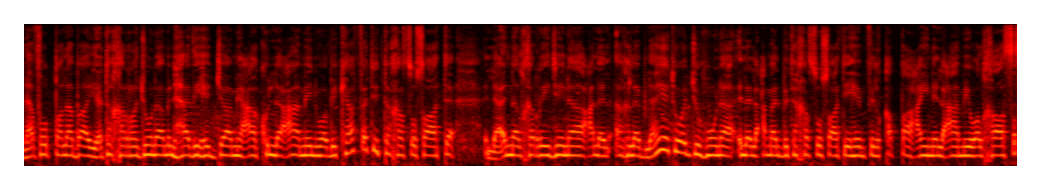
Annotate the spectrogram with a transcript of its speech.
آلاف الطلبة يتخرجون من هذه الجامعة كل عام وبكافة التخصصات. إلا أن الخريجين على الأغلب لا يتوجهون إلى العمل بتخصصاتهم في القطاعين العام والخاص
